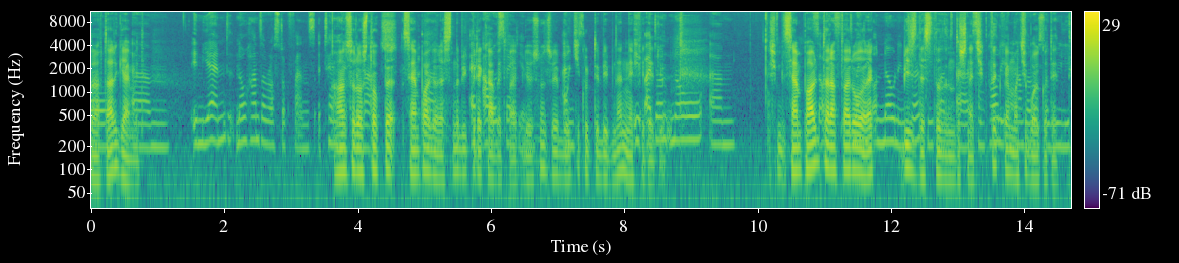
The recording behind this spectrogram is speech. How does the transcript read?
taraftarı gelmedi. Hansa Rostock'la St. Pauli arasında büyük bir rekabet var biliyorsunuz ve bu iki kulüp de birbirinden nefret ediyor. Şimdi St. Pauli taraftarı olarak biz de stadın dışına çıktık ve maçı boykot ettik.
